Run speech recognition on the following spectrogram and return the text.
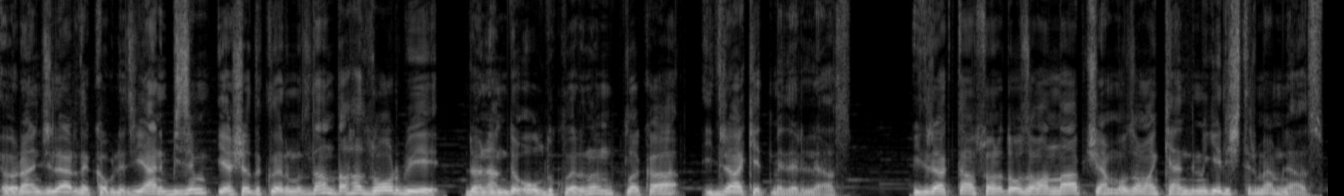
Öğrenciler de kabul edecek. Yani bizim yaşadıklarımızdan daha zor bir dönemde olduklarını mutlaka idrak etmeleri lazım. İdraktan sonra da o zaman ne yapacağım? O zaman kendimi geliştirmem lazım.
